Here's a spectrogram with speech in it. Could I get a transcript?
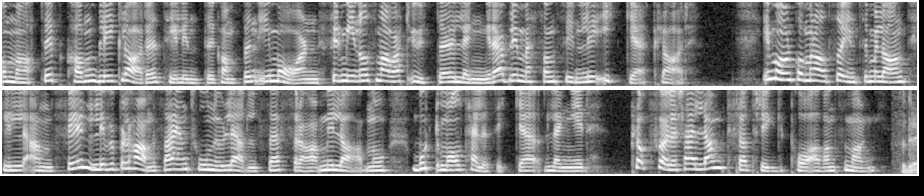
og Matip kan bli klare til Interkampen i morgen. Firmino, som har vært ute lengre, blir mest sannsynlig ikke klar. I morgen kommer altså Inter Milan til Anfield. Liverpool har med seg en 2-0-ledelse fra Milano. Bortemål telles ikke lenger. Klopp føler seg langt fra trygg på avansement. The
